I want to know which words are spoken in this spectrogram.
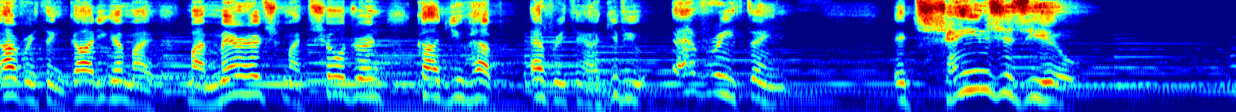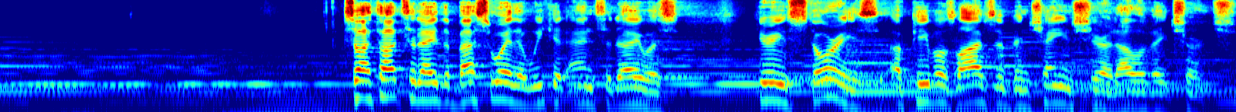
everything. God, you can have my, my marriage, my children. God, you have everything. I give you everything. It changes you. So I thought today the best way that we could end today was hearing stories of people's lives that have been changed here at Elevate Church.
